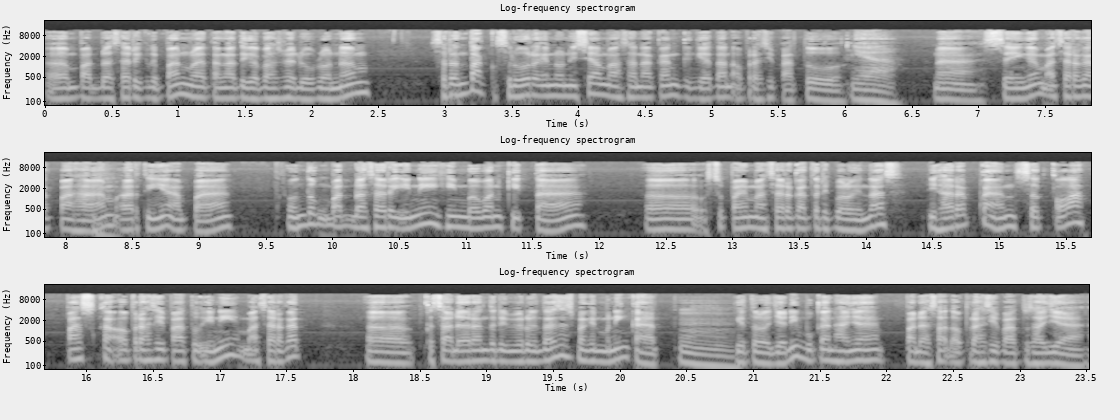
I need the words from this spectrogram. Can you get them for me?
eh, 14 hari ke depan mulai tanggal 13 sampai 26 serentak seluruh Indonesia melaksanakan kegiatan operasi patuh. Ya. Nah, sehingga masyarakat paham artinya apa? Untuk 14 hari ini himbauan kita eh, supaya masyarakat tertib lalu lintas diharapkan setelah pasca operasi patuh ini masyarakat eh, kesadaran tertib lalu lintasnya semakin meningkat. Hmm. Gitu loh. Jadi bukan hanya pada saat operasi patuh saja.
